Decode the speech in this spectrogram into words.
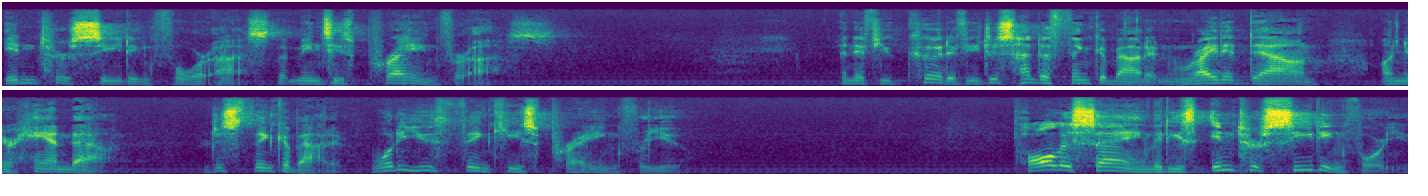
interceding for us. That means he's praying for us. And if you could, if you just had to think about it and write it down on your handout, just think about it. What do you think he's praying for you? Paul is saying that he's interceding for you.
